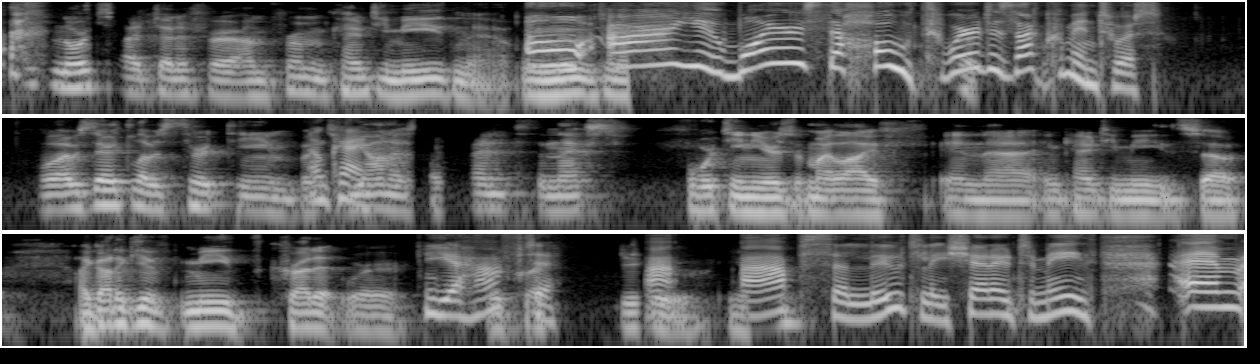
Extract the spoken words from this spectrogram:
north side, Jennifer. I'm from County Meath now. We oh, are you? Where's the Howth? Where does that come into it? Well, I was there till I was 13, but okay. to be honest, I spent the next 14 years of my life in uh, in County Meath. So I got to give Meath credit where you have to. You, a- Absolutely. Shout out to Meath. Um,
